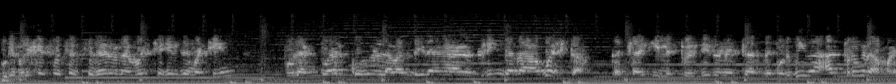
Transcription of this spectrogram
Porque, por ejemplo, censuraron a Roche de Machine por actuar con la bandera gringa dada vuelta, ¿cachai? Y les prohibieron entrar de por vida al programa.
